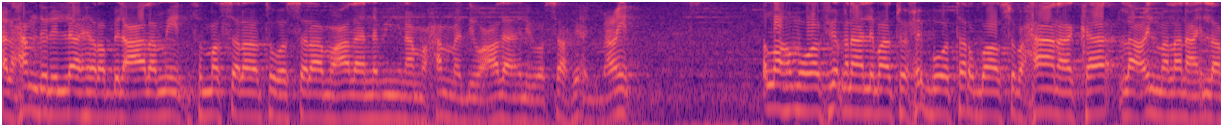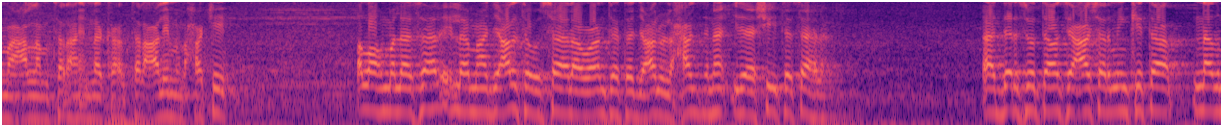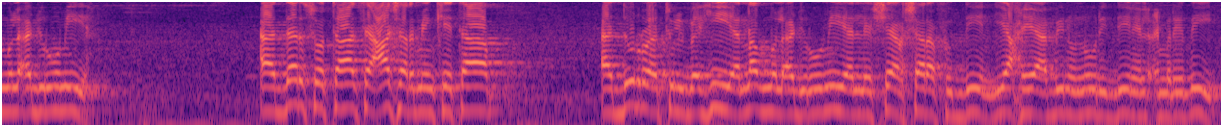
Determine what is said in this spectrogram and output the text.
الحمد لله رب العالمين ثم الصلاة والسلام على نبينا محمد وعلى آله وصحبه أجمعين. اللهم وفقنا لما تحب وترضى سبحانك لا علم لنا إلا ما علمتنا إنك أنت العليم الحكيم. اللهم لا سهل إلا ما جعلته سهلا وأنت تجعل الحزن إذا شئت سهلا. الدرس التاسع عشر من كتاب نظم الأجرومية. الدرس التاسع عشر من كتاب الدرة البهية نظم الأجرومية للشيخ شرف الدين يحيى بن نور الدين العمريضي.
